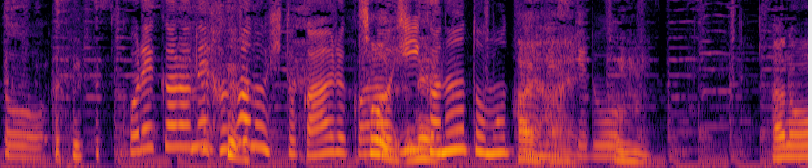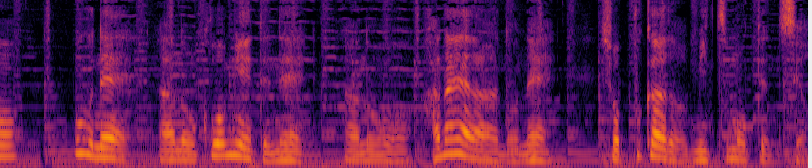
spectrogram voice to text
と。これからね、母の日とかあるから、いいかなと思ったんですけど。うんあの僕ねあのこう見えてねあの花屋のねショップカード3つ持ってるんですよ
